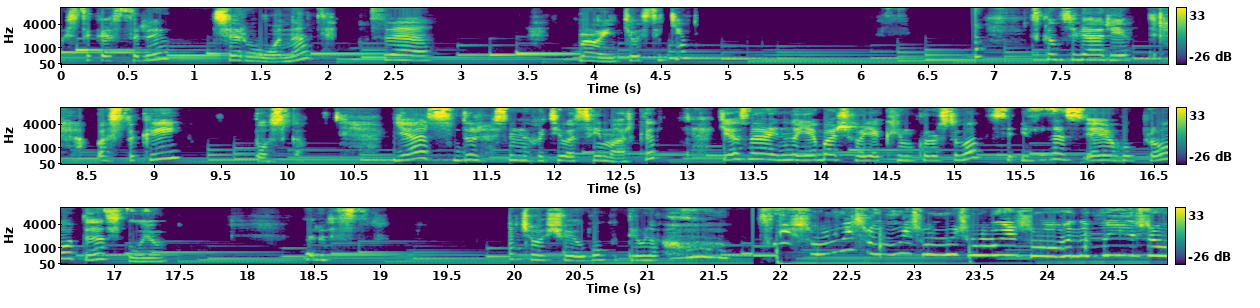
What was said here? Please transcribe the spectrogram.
Ось така стара, червона. Це маленькі ось такі. З канцелярії. Ось такий поска. Я дуже сильно хотіла цей маркер. Я знаю, ну я бачила, як їм користуватися, і зараз я його протестую. Бачила, що його потрібно. О, вийшло, вийшло, вийшло, вийшло, мене вийшло.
